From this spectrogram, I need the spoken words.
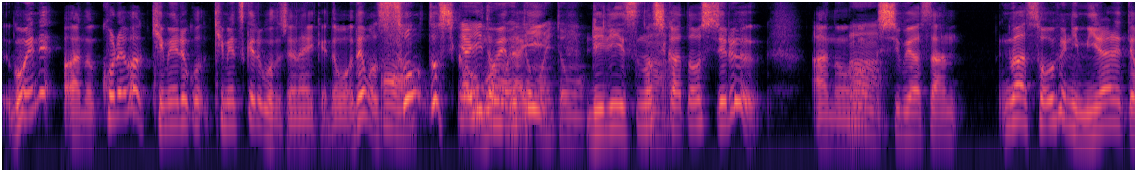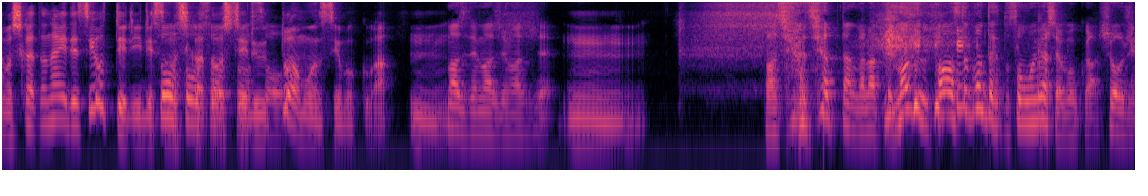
う、ごめんね、あの、これは決めるこ、決めつけることじゃないけど、でも、そうとしか思えないリリースの仕方をしてる、あの、うん渋谷さんはそういう風に見られても仕方ないですよっていうリリースの仕方をしてるとは思うんですよ、僕は。うん。マジでマジでマジで。うん。バチバチやったんかなって、まずファーストコンタクトそう思いましたよ、僕は、正直。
